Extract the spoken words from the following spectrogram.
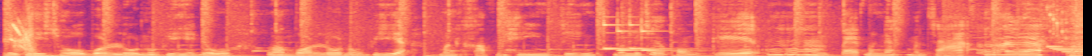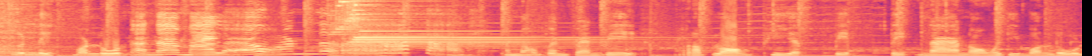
เดี๋ยวพี่โชว์บอลลูนของพี่ให้ดู ว่าบอลลูนของพี่อะมันขับได้จริงๆ มันไม่ใช่ของเก๊อืมแป๊บนึงนะมันช้าเออขึ้นดิบอลลูนอันน่ามาแล้วอันน่าถ้าน้องเป็นแฟนพี่รับรองพี่จะปิดติดหน้าน้องไว้ที่บอลลูน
